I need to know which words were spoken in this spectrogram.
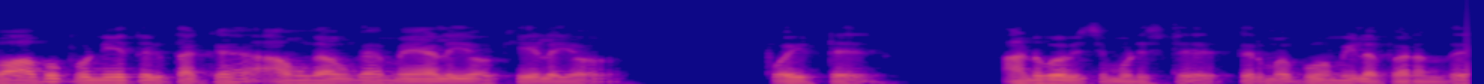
பாப புண்ணியத்துக்கு தக்க அவங்க அவங்க மேலேயோ கீழேயோ போயிட்டு அனுபவித்து முடிச்சுட்டு திரும்ப பூமியில் பிறந்து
